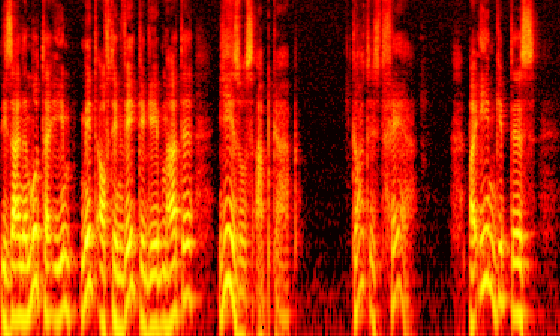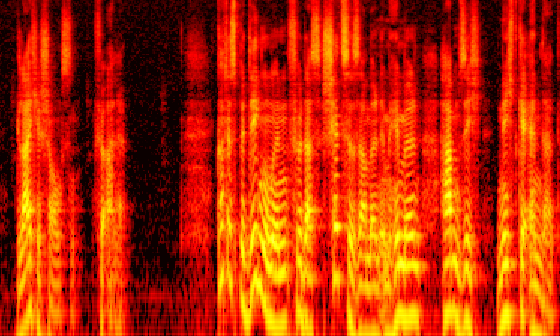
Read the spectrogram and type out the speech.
die seine Mutter ihm mit auf den Weg gegeben hatte, Jesus abgab. Gott ist fair. Bei ihm gibt es gleiche Chancen für alle. Gottes Bedingungen für das Schätzesammeln im Himmel haben sich nicht geändert.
